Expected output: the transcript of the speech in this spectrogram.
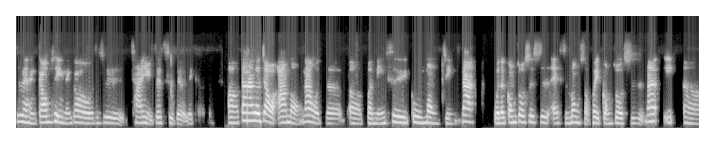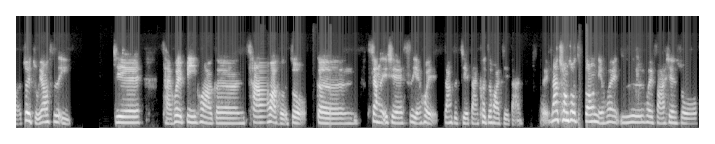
真的很高兴能够就是参与这次的那个，呃，大家都叫我阿蒙。那我的呃本名是顾梦晶，那我的工作室是 S 梦手绘工作室。那以呃最主要是以接彩绘壁画跟插画合作，跟像一些试验会这样子接单，刻字化接单。对，那创作中你会就是会发现说，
